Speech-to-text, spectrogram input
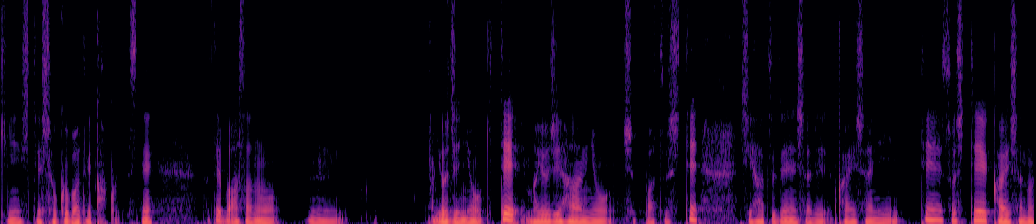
勤して職場で書くですね。例えば朝の、うん、4時に起きて、まあ、4時半に出発して始発電車で会社に行ってそして会社の,、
